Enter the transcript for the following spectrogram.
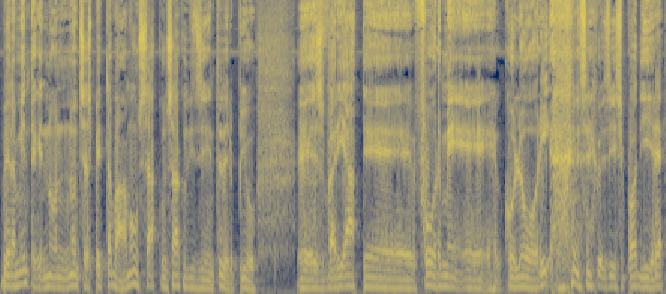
veramente che non, non ci aspettavamo, un sacco, un sacco di gente delle più eh, svariate forme e colori, se così si può dire,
